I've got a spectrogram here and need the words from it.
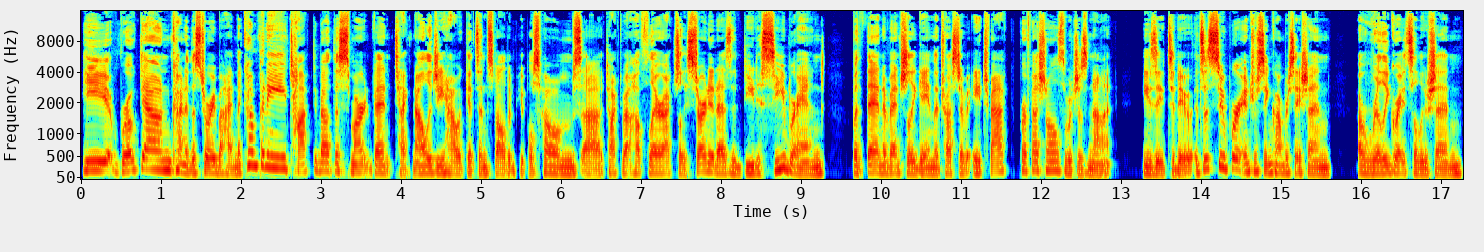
He broke down kind of the story behind the company, talked about the smart vent technology, how it gets installed in people's homes, uh, talked about how Flair actually started as a D2C brand, but then eventually gained the trust of HVAC professionals, which is not easy to do. It's a super interesting conversation, a really great solution,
